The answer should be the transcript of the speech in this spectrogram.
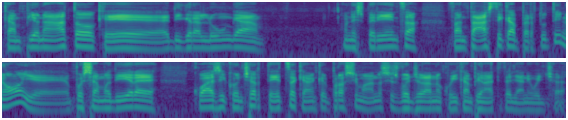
campionato che è di gran lunga un'esperienza fantastica per tutti noi e possiamo dire quasi con certezza che anche il prossimo anno si svolgeranno qui i campionati italiani wheelchair.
